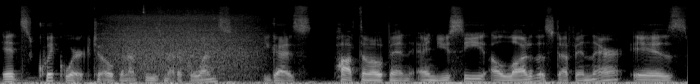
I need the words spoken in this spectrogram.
It's quick work to open up these medical ones. You guys pop them open and you see a lot of the stuff in there is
